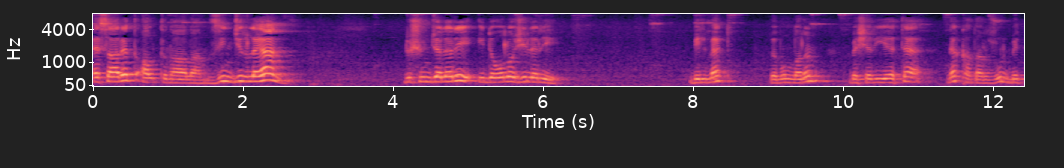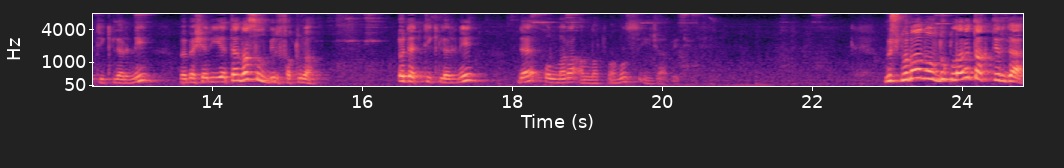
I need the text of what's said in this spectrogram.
esaret altına alan, zincirleyen düşünceleri, ideolojileri bilmek ve bunların beşeriyete ne kadar zulmettiklerini ve beşeriyete nasıl bir fatura ödettiklerini de onlara anlatmamız icap ediyor. Müslüman oldukları takdirde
